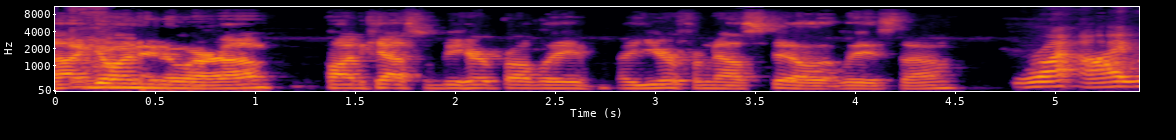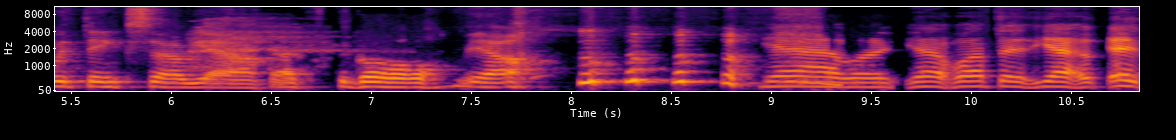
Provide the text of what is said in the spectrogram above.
Not going anywhere, huh? Podcast will be here probably a year from now, still at least, huh? Right. I would think so. Yeah. That's the goal. Yeah. yeah well, yeah we'll have to yeah eh,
